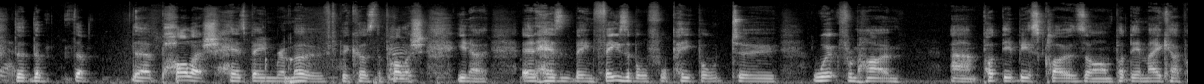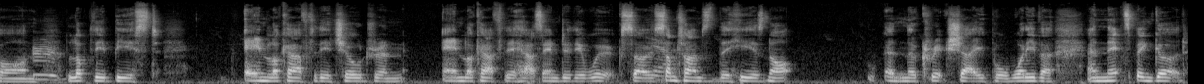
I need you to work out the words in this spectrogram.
Yeah. the, the the the polish has been removed because the polish, you know, it hasn't been feasible for people to work from home, um, put their best clothes on, put their makeup on, look their best, and look after their children and look after their house and do their work. So Yeah. sometimes the hair's not in the correct shape or whatever, and that's been good.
